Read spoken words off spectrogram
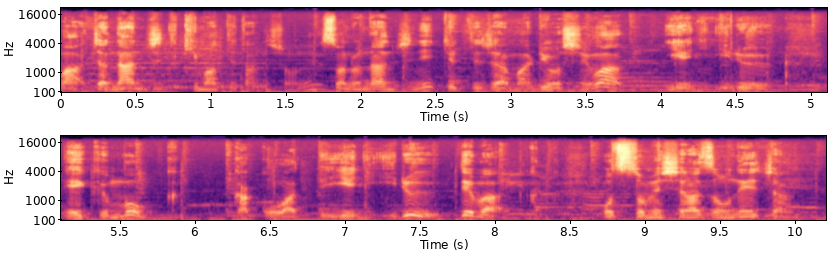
まあじゃあ何時って決まってたんでしょうね。その何時にって言ってじゃあまあ両親は家にいる。A 君も学校終わって家にいる。ではお勤め知らずお姉ちゃん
